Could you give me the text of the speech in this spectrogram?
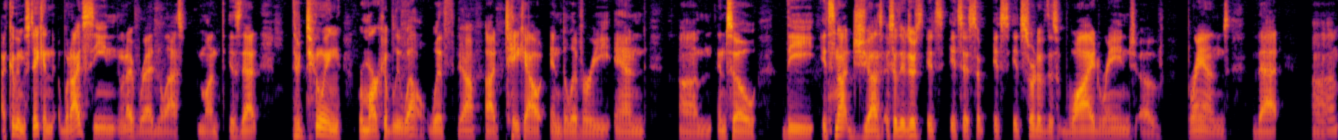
I could be mistaken what i've seen what i've read in the last month is that they're doing remarkably well with yeah. uh, takeout and delivery and um, and so the it's not just so there's it's it's a it's it's sort of this wide range of brands that um,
